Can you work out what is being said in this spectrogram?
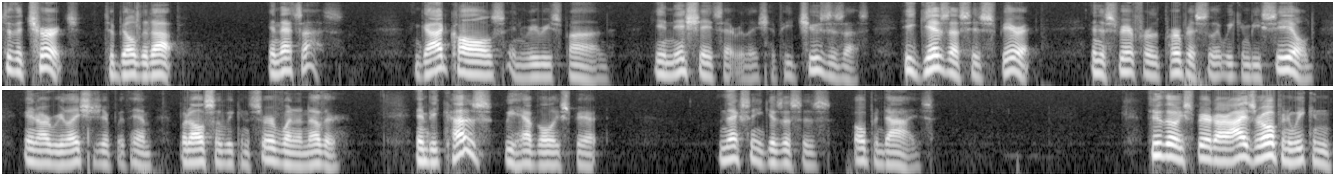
To the church to build it up. And that's us. God calls and we respond. He initiates that relationship. He chooses us. He gives us His Spirit and the Spirit for the purpose so that we can be sealed in our relationship with Him, but also we can serve one another. And because we have the Holy Spirit, the next thing He gives us is opened eyes. Through the Holy Spirit, our eyes are open. We can,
